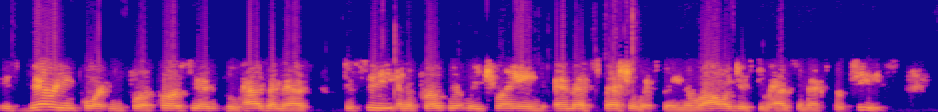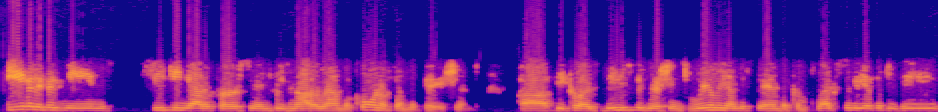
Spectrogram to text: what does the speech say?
it's very important for a person who has MS to see an appropriately trained MS specialist, a neurologist who has some expertise, even if it means seeking out a person who's not around the corner from the patient, uh, because these physicians really understand the complexity of the disease,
